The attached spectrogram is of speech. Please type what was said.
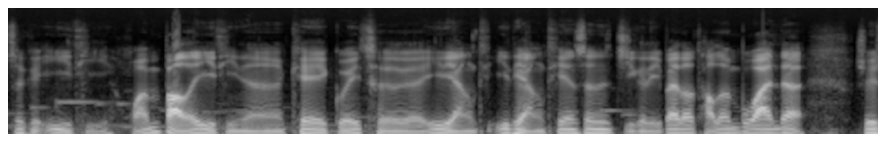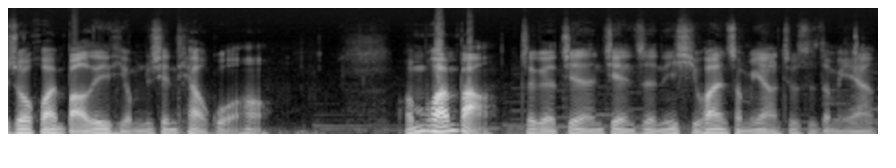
这个议题，环保的议题呢，可以鬼扯一两一两天，甚至几个礼拜都讨论不完的。所以说，环保的议题我们就先跳过哈。环不环保，这个见仁见智，你喜欢怎么样就是怎么样。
